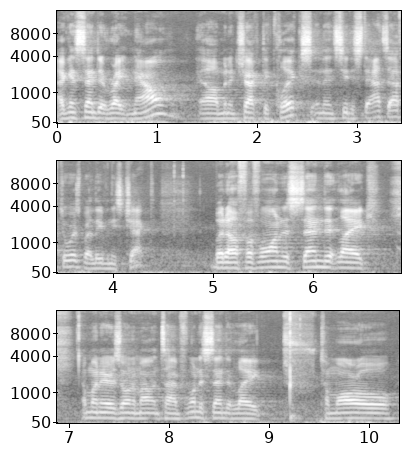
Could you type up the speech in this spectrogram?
I can send it right now. I'm going to track the clicks and then see the stats afterwards by leaving these checked. But uh, if, if I wanted to send it like, I'm on Arizona Mountain Time. If I want to send it like tomorrow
